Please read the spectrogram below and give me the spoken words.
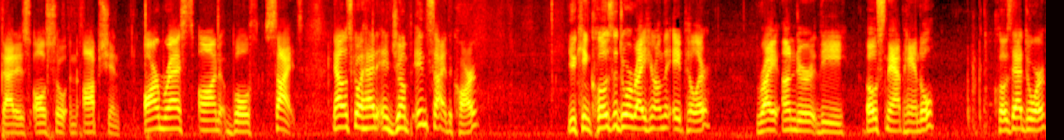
that is also an option. Armrests on both sides. Now let's go ahead and jump inside the car. You can close the door right here on the A-pillar, right under the O-snap handle. Close that door.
